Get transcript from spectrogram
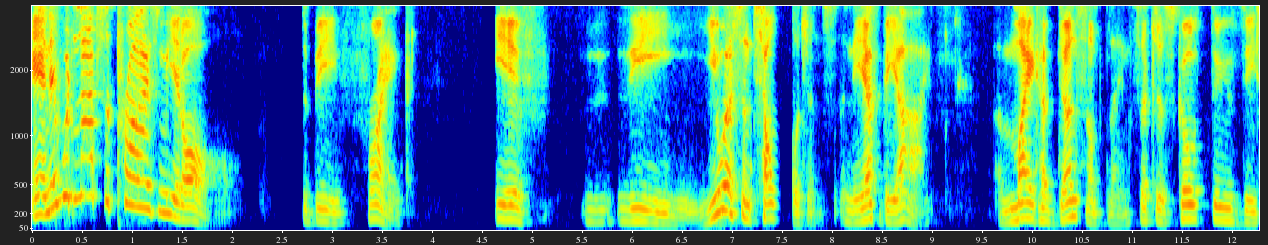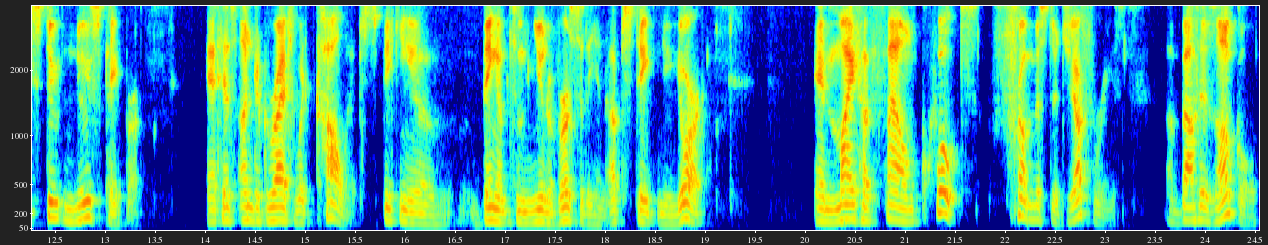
And it would not surprise me at all, to be frank, if the U.S. intelligence and the FBI might have done something, such as go through the student newspaper at his undergraduate college, speaking of Binghamton University in upstate New York, and might have found quotes from Mr. Jeffries about his uncle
